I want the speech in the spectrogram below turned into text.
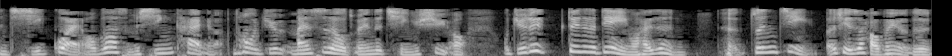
很奇怪，我不知道什么心态啊。那我觉得蛮适合我昨天的情绪哦。我绝对对这个电影我还是很很尊敬，而且是好朋友的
